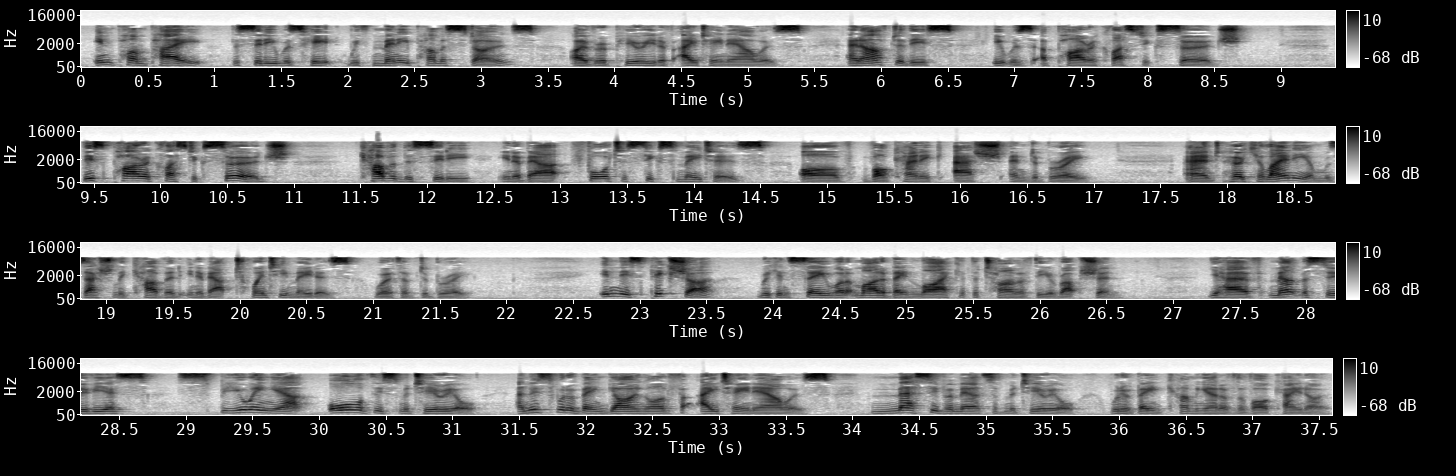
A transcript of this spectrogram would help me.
In Pompeii, the city was hit with many pumice stones over a period of 18 hours, and after this, it was a pyroclastic surge. This pyroclastic surge covered the city in about four to six meters of volcanic ash and debris, and Herculaneum was actually covered in about 20 meters worth of debris. In this picture, we can see what it might have been like at the time of the eruption. You have Mount Vesuvius spewing out all of this material. And this would have been going on for 18 hours. Massive amounts of material would have been coming out of the volcano.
